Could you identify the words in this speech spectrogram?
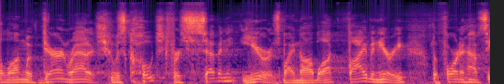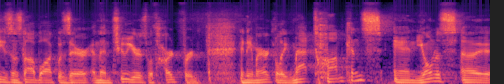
along with Darren Raddysh, who was coached for seven years by Knoblauch, five in Erie, the four and a half seasons Knoblauch was there, and then two years with Hartford in the American League. Matt Tomkins and Jonas uh,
